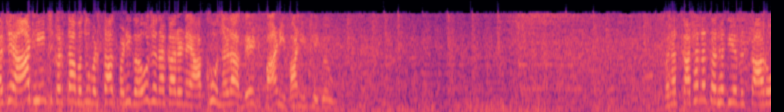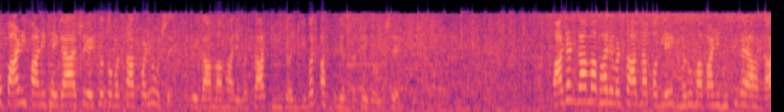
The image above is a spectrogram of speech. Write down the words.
આજે આઠ ઇંચ કરતા વધુ વરસાદ પડી ગયો, જેના કારણે આખું નડાબેટ પાણી પાણી થઈ ગયું. બનાસકાંઠાના સરહદીય વિસ્તારો પાણી પાણી થઈ ગયા છે, એટલો તો વરસાદ પડ્યો છે. કોઈ ગામમાં ભારે વરસાદથી જનજીવન અસ્તવ્યસ્ત થઈ ગયું છે. પાટણ ગામમાં ભારે વરસાદના પગલે ઘરોમાં પાણી ઘૂસી ગયા હતા,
